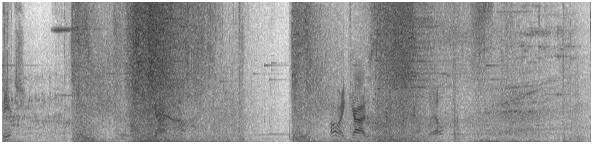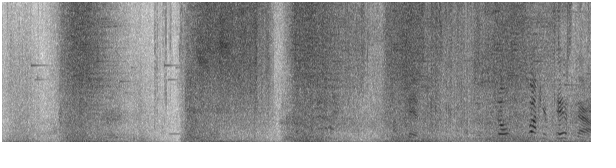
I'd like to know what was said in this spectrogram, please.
bitch. Oh my god, this is going out well. I'm pissed. I'm just so fucking pissed now.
